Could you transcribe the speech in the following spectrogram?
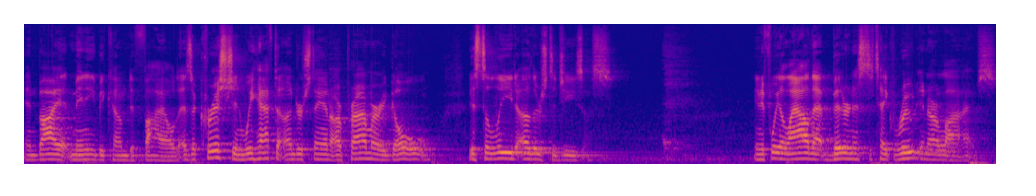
and by it many become defiled. As a Christian, we have to understand our primary goal is to lead others to Jesus. And if we allow that bitterness to take root in our lives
